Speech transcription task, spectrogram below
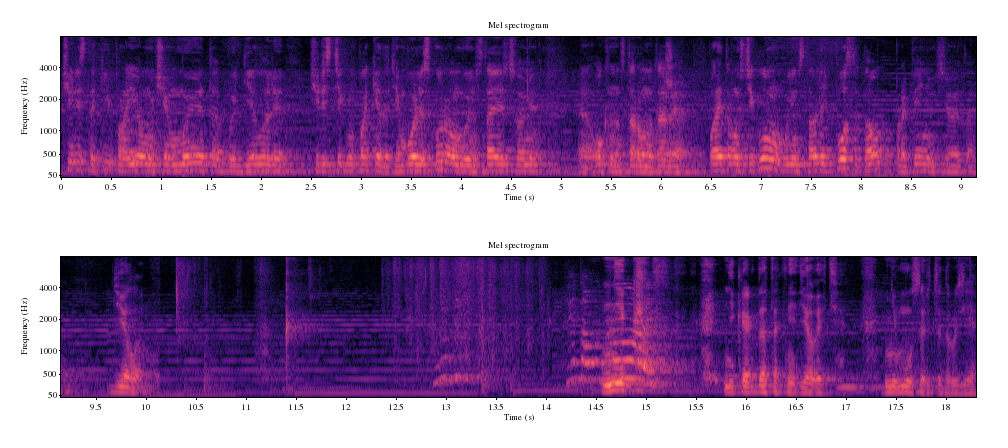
через такие проемы, чем мы это бы делали через стеклопакеты. Тем более скоро мы будем ставить с вами э, окна на втором этаже. Поэтому стекло мы будем вставлять после того, как пропеним все это дело. Ник... Никогда так не делайте. Не мусорьте, друзья.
